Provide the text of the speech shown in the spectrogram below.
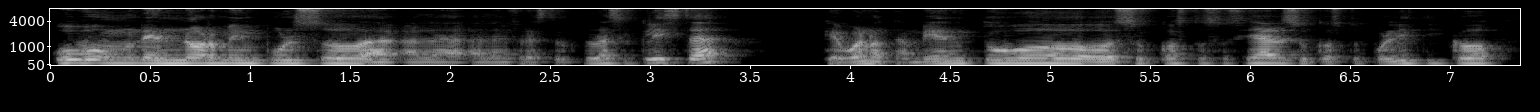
Hubo un enorme impulso a, la, infraestructura ciclista, que bueno, también tuvo su costo social, su costo político.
